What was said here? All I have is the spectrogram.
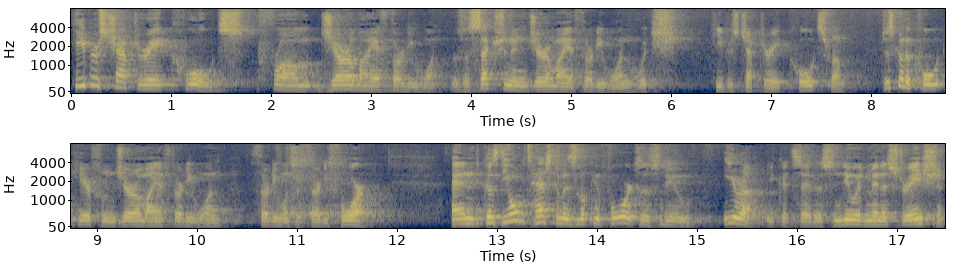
Hebrews chapter 8 quotes from Jeremiah 31. There's a section in Jeremiah 31 which Hebrews chapter 8 quotes from. I'm just going to quote here from Jeremiah 31, 31 to 34. And because the Old Testament is looking forward to this new era, you could say, this new administration.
